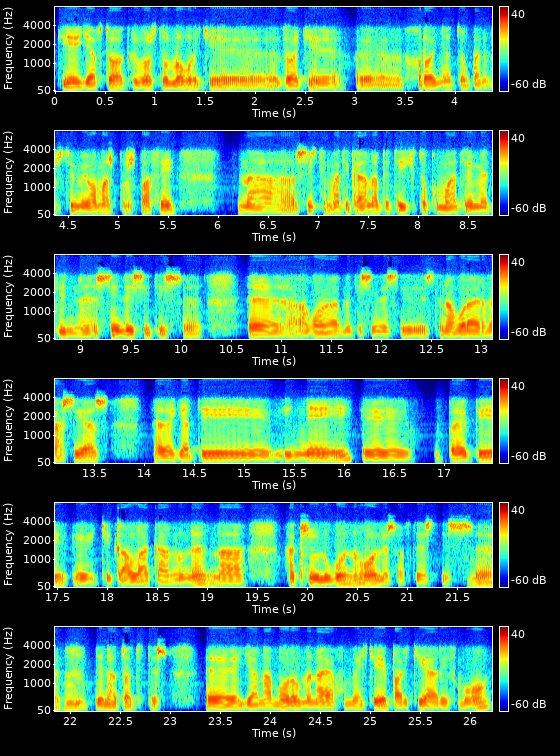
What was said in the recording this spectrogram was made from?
Και γι' αυτό ακριβώς το λόγο και εδώ και χρόνια το Πανεπιστήμιό μας προσπαθεί να συστηματικά να πετύχει το κομμάτι με την σύνδεση της ε, αγορά, με τη σύνδεση στην αγορά εργασίας γιατί οι νέοι πρέπει και καλά κάνουν να αξιολογούν όλες αυτές τις δυνατότητες για να μπορούμε να έχουμε και επαρκή αριθμό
